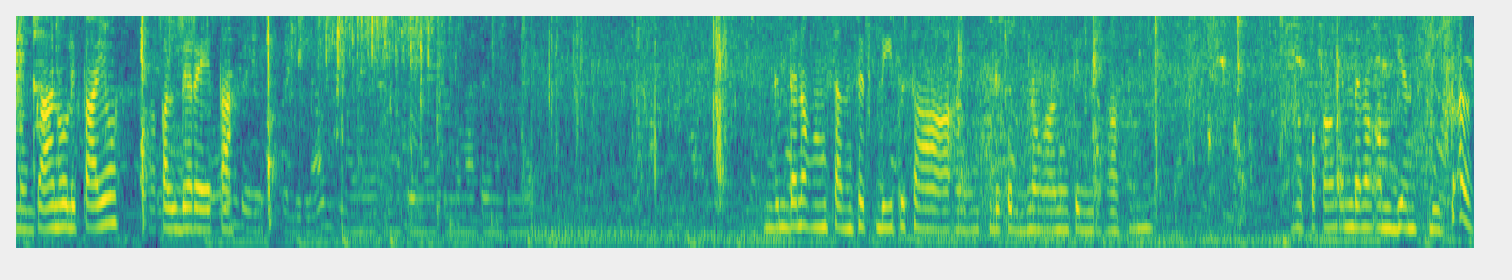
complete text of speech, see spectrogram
Magkaano ulit tayo? Kakaldereta. Ang ganda ng sunset dito sa ano, likod ng aming tindahan. Napakaganda ng ambience dito. Ah.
